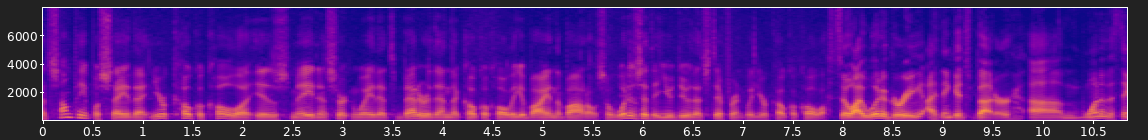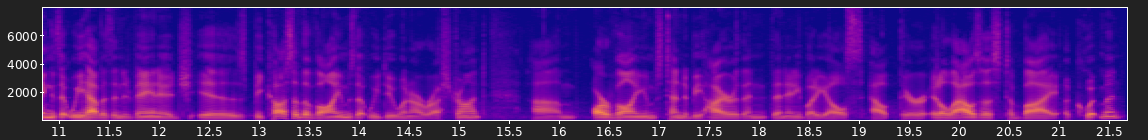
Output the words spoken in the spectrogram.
But some people say that your Coca Cola is made in a certain way that's better than the Coca Cola you buy in the bottle. So, what is it that you do that's different with your Coca Cola? So I would agree. I think it's better. Um, one of the things that we have as an advantage is because of the volumes that we do in our restaurant, um, our volumes tend to be higher than, than anybody else out there. It allows us to buy equipment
